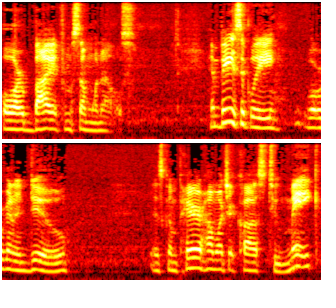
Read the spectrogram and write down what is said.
or buy it from someone else. And basically, what we're going to do is compare how much it costs to make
